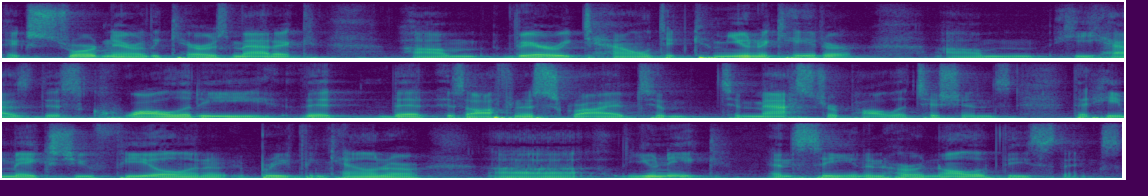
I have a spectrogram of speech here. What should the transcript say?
extraordinarily charismatic, um, very talented communicator, um, he has this quality that, that is often ascribed to, to master politicians that he makes you feel in a brief encounter uh, unique and seen and heard and all of these things.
